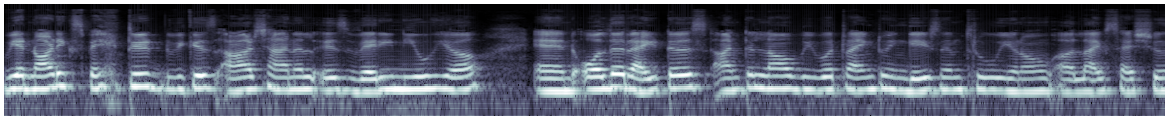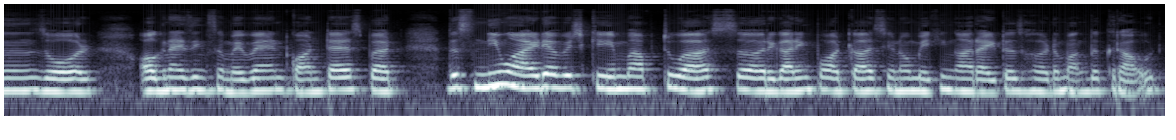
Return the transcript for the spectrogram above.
We had not expected because our channel is very new here and all the writers until now we were trying to engage them through you know uh, live sessions or organizing some event contest but this new idea which came up to us uh, regarding podcasts you know making our writers heard among the crowd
